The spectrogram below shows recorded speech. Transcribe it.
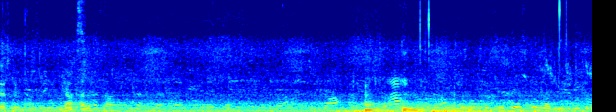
Der Ton. Ja, alles klar. Thank you.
